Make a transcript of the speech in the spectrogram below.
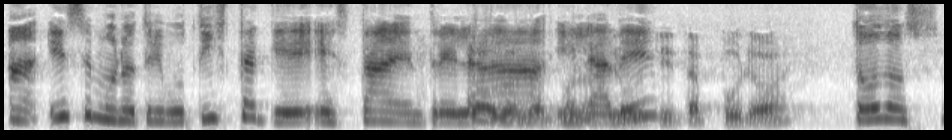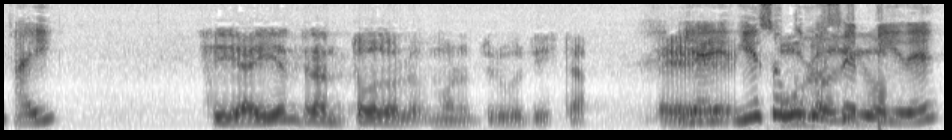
Ah, ese monotributista que está entre la A y la D. Puro, ¿eh? ¿Todos ahí? Sí, ahí entran todos los monotributistas. ¿Y, eso cómo se pide?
